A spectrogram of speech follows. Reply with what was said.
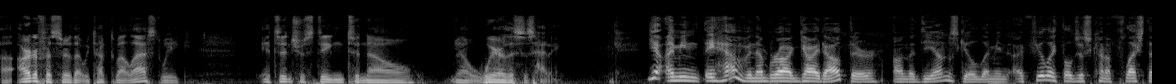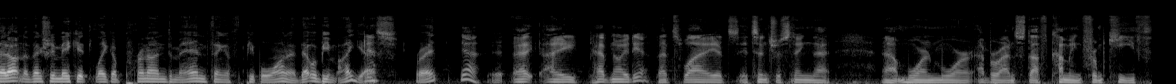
uh, Artificer that we talked about last week, it's interesting to know, you know, where this is heading. Yeah, I mean they have an Emberog guide out there on the DMs Guild. I mean, I feel like they'll just kind of flesh that out and eventually make it like a print on demand thing if people want it. That would be my guess, right? Yeah, I, I have no idea. That's why it's it's interesting that uh, more and more Eberron stuff coming from Keith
